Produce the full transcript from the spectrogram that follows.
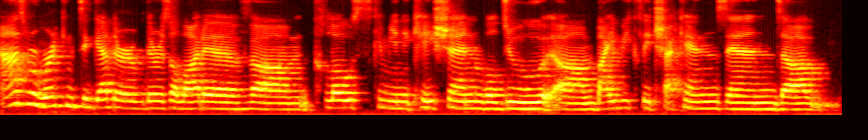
as we're working together, there's a lot of um, close communication. We'll do um, bi-weekly check-ins and um,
